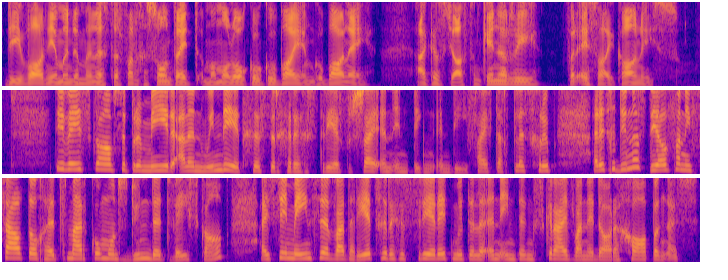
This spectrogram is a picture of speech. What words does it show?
Die waarnemende minister van gesondheid, Mamaloko Kubayi Ngubane. Ek is Justin Kennerly vir SAK nuus. Die Weskaapse premier Allan Windey het gister geregistreer vir sy inenting in die 50+ groep. Hy het dit gedoen as deel van die veldtog hitsmerk kom ons doen dit Weskaap. Hy sê mense wat reeds geregistreer het, moet hulle inenting skryf wanneer daar 'n gaping is.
